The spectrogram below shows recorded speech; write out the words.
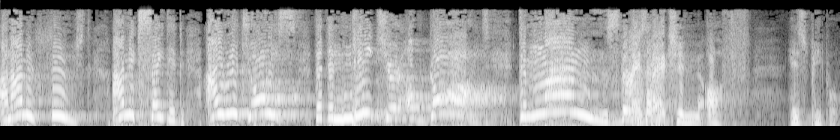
and I'm enthused, I'm excited, I rejoice that the nature of God demands the resurrection of His people.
